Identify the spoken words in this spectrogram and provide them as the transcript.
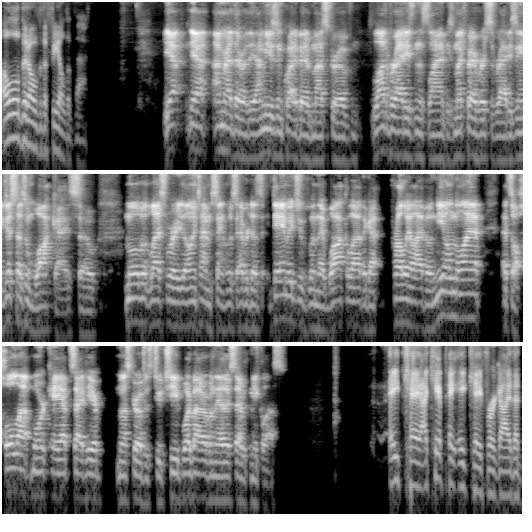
a little bit over the field of that. Yeah, yeah, I'm right there with you. I'm using quite a bit of Musgrove. A lot of varieties in this lineup. He's much better versus varieties, and he just doesn't walk guys. So I'm a little bit less worried. The only time St. Louis ever does damage is when they walk a lot. They got probably I'll have O'Neill in the lineup. That's a whole lot more K upside here. Musgrove is too cheap. What about over on the other side with Mikolas? 8K. I can't pay 8K for a guy that,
